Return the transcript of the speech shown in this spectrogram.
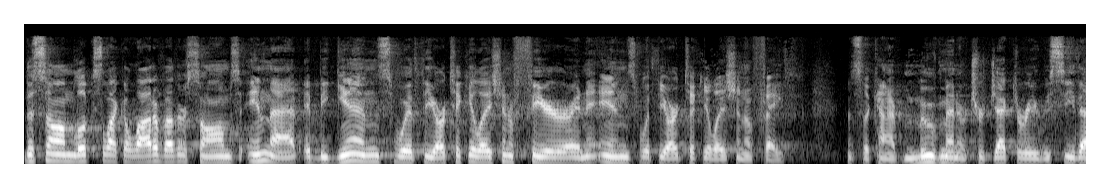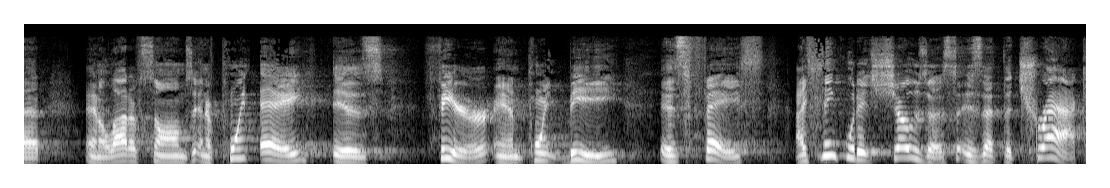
This psalm looks like a lot of other psalms in that it begins with the articulation of fear and ends with the articulation of faith. It's the kind of movement or trajectory. We see that in a lot of psalms. And if point A is fear and point B is faith, I think what it shows us is that the track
